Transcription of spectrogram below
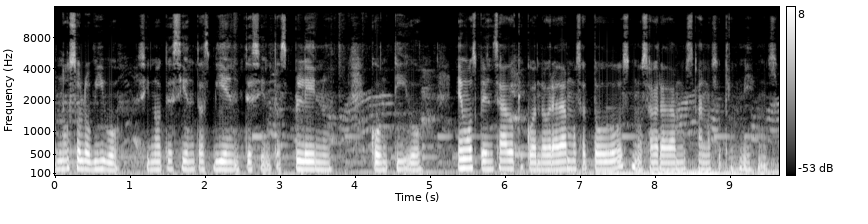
no solo vivo, sino te sientas bien, te sientas pleno contigo, Hemos pensado que cuando agradamos a todos, nos agradamos a nosotros mismos.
